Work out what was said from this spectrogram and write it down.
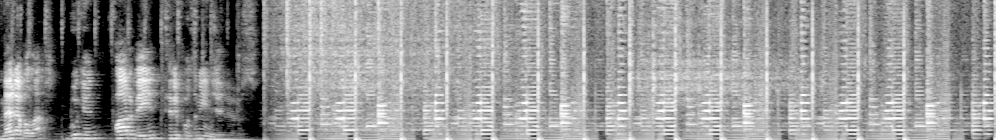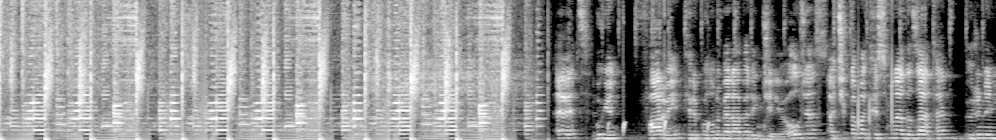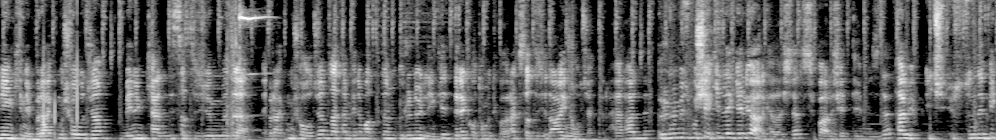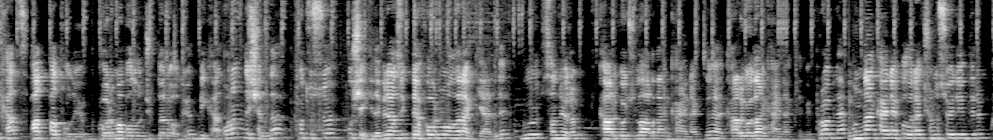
Merhabalar. Bugün Farway'in tripodunu inceliyoruz. Bugün Farway'in tripodunu beraber inceliyor olacağız. Açıklama kısmına da zaten ürünün linkini bırakmış olacağım. Benim kendi satıcımı da bırakmış olacağım. Zaten benim attığım ürünün linki direkt otomatik olarak satıcıda aynı olacaktır herhalde. Ürünümüz bu şekilde geliyor arkadaşlar sipariş ettiğimizde. Tabii iç, üstünde bir kat pat pat oluyor. Koruma baloncukları oluyor bir kat. Onun dışında kutusu bu şekilde birazcık deforme olarak geldi. Bu sanıyorum kargoculardan kaynaklı, kargodan kaynaklı bir problem. Bundan kaynaklı olarak şunu söyleyebilirim.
